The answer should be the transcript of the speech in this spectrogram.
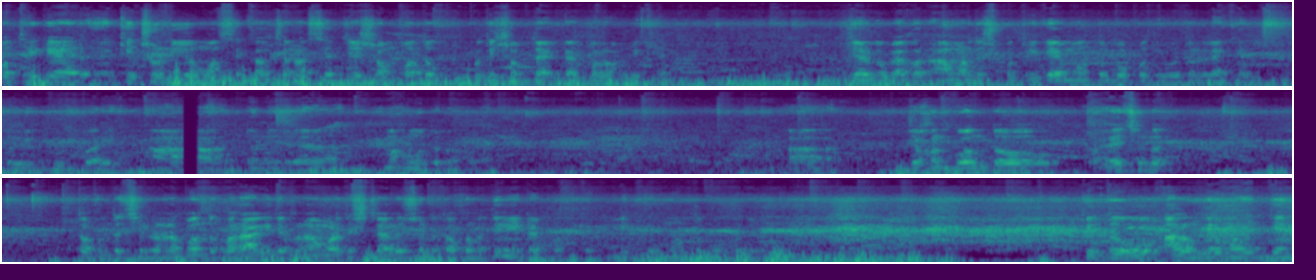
পত্রিকার কিছু নিয়ম আছে কালচার আছে, যে সম্পাদক প্রতি সপ্তাহে একটা কলাম লিখেন। যেরকম এখন আমার দেশ পত্রিকায় মন্তব্য প্রতিবেদন লেখেন দৈনিক বুধবারে। আর মাহমুদুর রহমান। যখন বন্ধ হয়েছিল, তখন তো ছিল না, বন্ধ হওয়ার আগে যখন আমার দেশ চালু ছিল তখনও তিনি এটা করতেন, লিখতেন, মন্তব্য প্রতিবেদন কিন্তু আলমগীর মহিউদ্দিন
